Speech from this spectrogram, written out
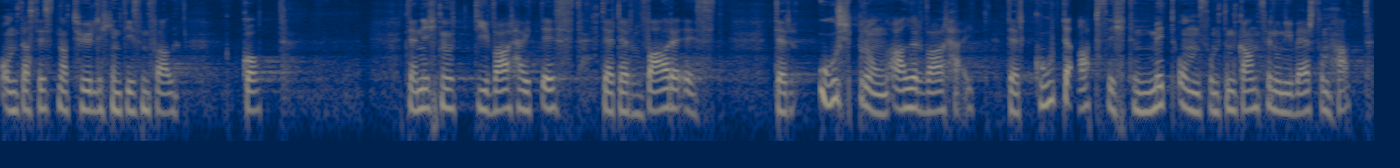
Und das ist natürlich in diesem Fall Gott, der nicht nur die Wahrheit ist, der der Wahre ist, der Ursprung aller Wahrheit, der gute Absichten mit uns und dem ganzen Universum hat.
